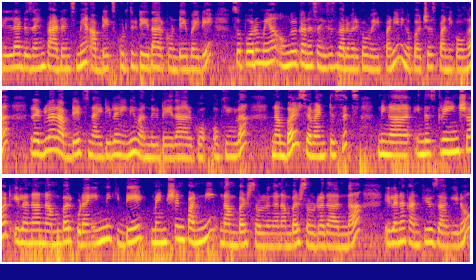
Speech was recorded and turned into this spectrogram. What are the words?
எல்லா டிசைன் பேட்டர்ன்ஸுமே அப்டேட்ஸ் கொடுத்துக்கிட்டே தான் இருக்கும் டே பை டே ஸோ பொறுமையாக உங்களுக்கான சைஸஸ் வர வரைக்கும் வெயிட் பண்ணி நீங்கள் பர்ச்சேஸ் பண்ணிக்கோங்க. ரெகுலர் அப்டேட்ஸ் நைட்டியில் இனி வந்துக்கிட்டே தான் இருக்கும். ஓகேங்களா நம்பர் செவன்டி சிக்ஸ் நீங்கள் இந்த ஸ்க்ரீன்ஷாட் இல்லைனா நம்பர் கூட இன்னைக்கு டேட் மென்ஷன் பண்ணி நம்பர் சொல்லுங்கள் நம்பர் சொல்கிறதா இருந்தால் இல்லைனா கன்ஃபியூஸ் ஆகிடும்.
